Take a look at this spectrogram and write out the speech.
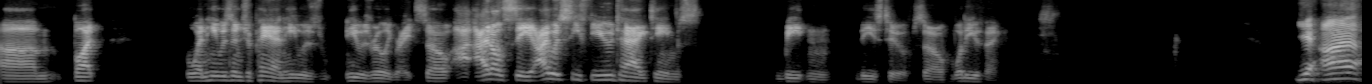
Um, but when he was in Japan, he was he was really great. So I, I don't see. I would see few tag teams beating these two. So what do you think? Yeah, I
